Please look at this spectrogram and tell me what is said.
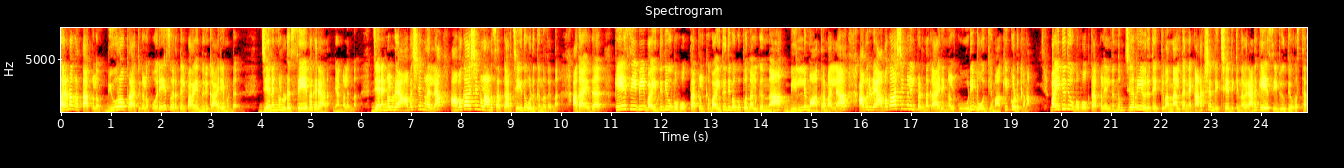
ഭരണകർത്താക്കളും ബ്യൂറോക്രാറ്റുകളും ഒരേ സ്വരത്തിൽ പറയുന്നൊരു കാര്യമുണ്ട്. ജനങ്ങളുടെ സേവകരാണ് ഞങ്ങളെന്ന്. ജനങ്ങളുടെ ആവശ്യങ്ങളല്ല അവകാശങ്ങളാണ് സർക്കാർ ചെയ്തു കൊടുക്കുന്നതെന്ന്. അതായത് കെ സി ബി വൈദ്യുതി ഉപഭോക്താക്കൾക്ക് വൈദ്യുതി വകുപ്പ് നൽകുന്ന ബില്ല് മാത്രമല്ല അവരുടെ അവകാശങ്ങളിൽ പെടുന്ന കാര്യങ്ങൾ കൂടി ബോധ്യമാക്കി കൊടുക്കണം. വൈദ്യുതി ഉപഭോക്താക്കളിൽ നിന്നും ചെറിയൊരു തെറ്റ് വന്നാൽ തന്നെ കണക്ഷൻ വിച്ഛേദിക്കുന്നവരാണ് കെ എസ് ഉദ്യോഗസ്ഥർ.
